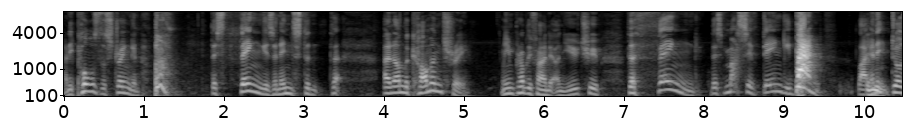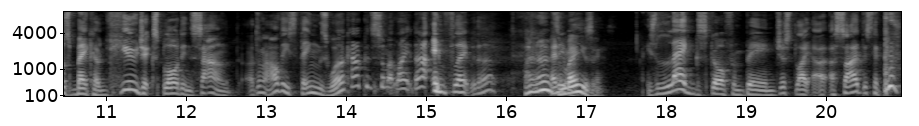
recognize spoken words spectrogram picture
And he pulls the string and poof, this thing is an instant. Th- and on the commentary, you can probably find it on YouTube, the thing, this massive dinghy, bang! Like, and it mm. does make a huge exploding sound. I don't know how these things work. How could something like that inflate with air? I don't know, it's Anyway. amazing. His legs go from being just like a- aside this thing poof,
